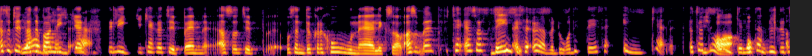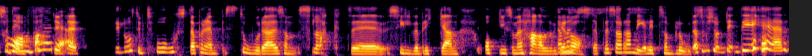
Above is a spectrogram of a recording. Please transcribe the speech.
Alltså typ ja, att det bara det ligger, är. det ligger kanske typ en, alltså typ, och sen dekoration är liksom, alltså, men, alltså, Det är inte så överdådigt, det är så enkelt. Jag tror ja, att enkelheten, och lite alltså, tafatt. Det, är typ, det låg typ två ostar på den här stora liksom, slakt eh, silverbrickan och liksom en halv ja, granatäpple som rann ner lite som blod. Alltså förstår det, det är...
